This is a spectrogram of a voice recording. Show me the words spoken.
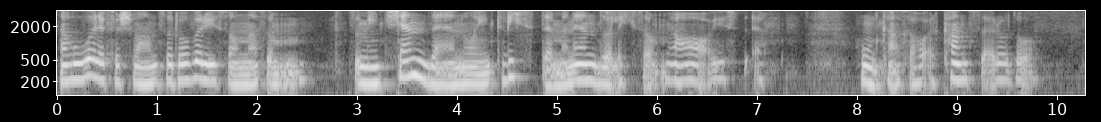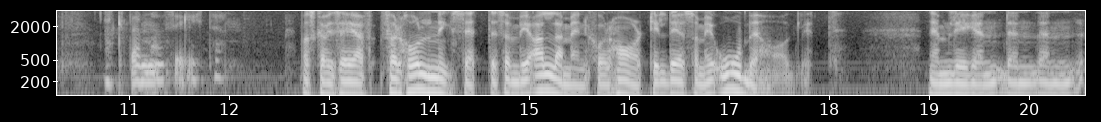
när håret försvann så då var det ju sådana som, som inte kände en och inte visste men ändå liksom, ja just det. Hon kanske har cancer och då aktar man sig lite. Vad ska vi säga, förhållningssättet som vi alla människor har till det som är obehagligt. Nämligen den, den,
